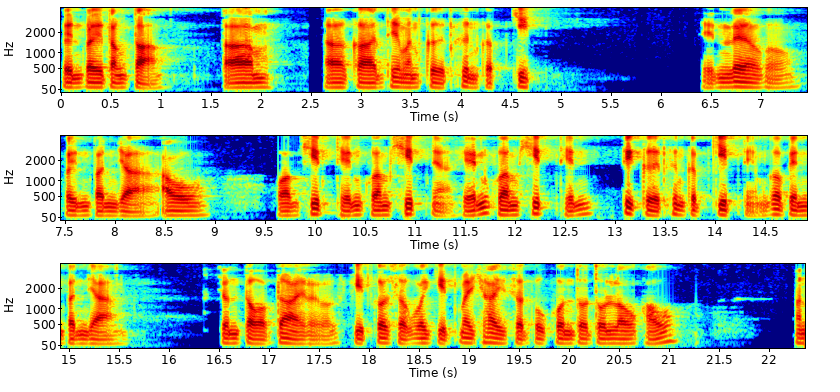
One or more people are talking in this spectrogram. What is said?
เป็นไปต่างๆ ตามอาการที่มันเกิดขึ้นกับจิต เห็นแล้วก็เป็นปัญญาเอา ความคิดเห็นความคิดเนี่ย เห็นความคิดเห็นที่เกิดขึ้นกับจิตเนี่ยมันก็เป็นปัญญา จนตอบได้เลยว่าจิตก็สักว่าจิตไม่ใช่สัตว์บุคคลตัวตนเราเขา มัน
